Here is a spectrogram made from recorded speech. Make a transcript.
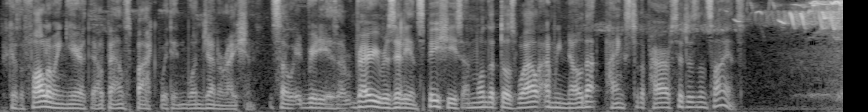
because the following year they'll bounce back within one generation. So it really is a very resilient species and one that does well, and we know that thanks to the power of citizen science.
